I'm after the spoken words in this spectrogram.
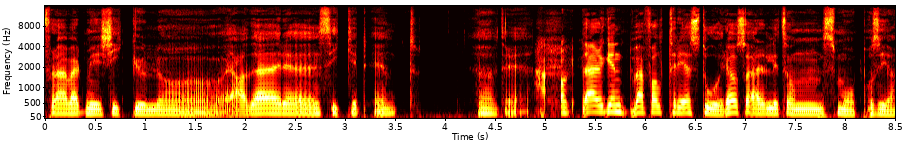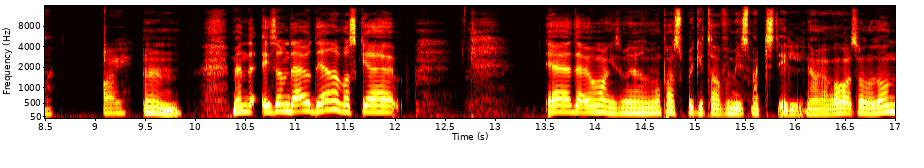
For det har vært mye kikkhull og Ja, det er eh, sikkert en, to, tre ha, okay. Det er en, i hvert fall tre store, og så er det litt sånn små på sida. Mm. Men det, liksom, det er jo det, da. Hva skal jeg Det er jo mange som sånn, må passe på ikke ta for mye smertestillende og sånn og sånn.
